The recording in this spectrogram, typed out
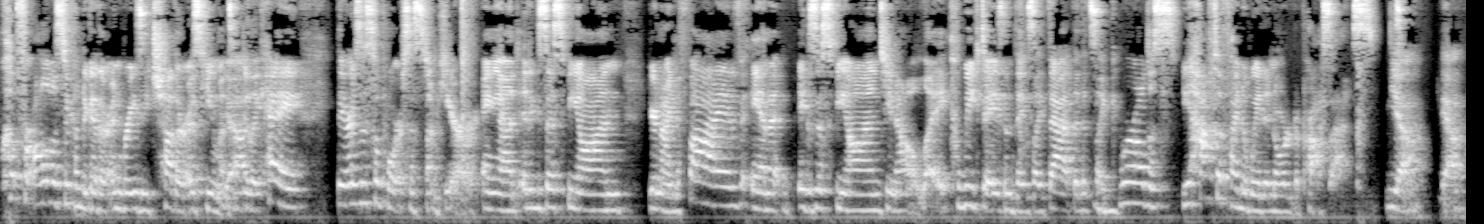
for all of us to come together and raise each other as humans and be like, hey, there is a support system here and it exists beyond your nine to five and it exists beyond, you know, like weekdays and things like that. That it's like, mm-hmm. we're all just, you have to find a way to, in order to process. Yeah. Yeah.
